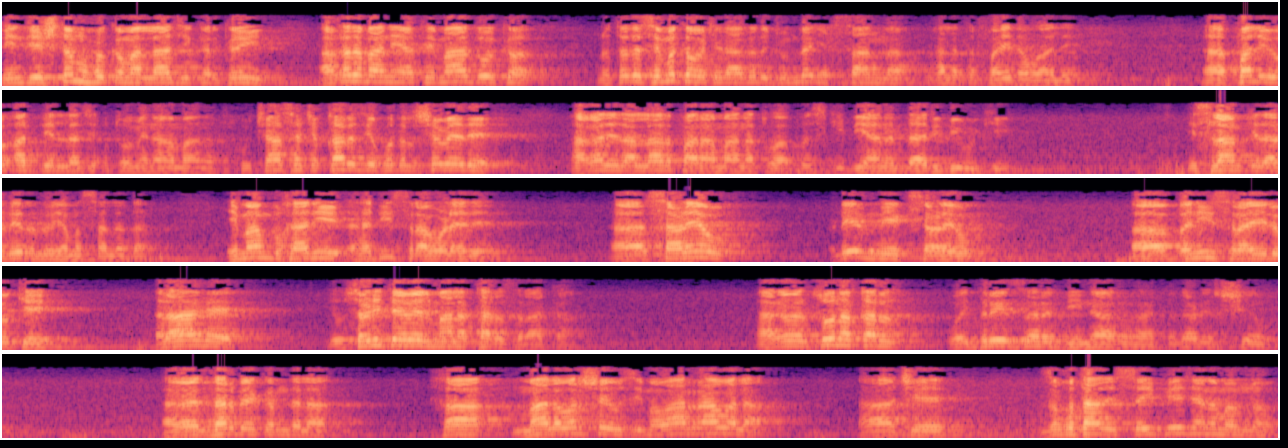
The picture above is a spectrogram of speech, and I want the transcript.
پنځشتم حکم الله ذکر کړي هغه د باندې اعتماد وک نو ته د سمکه و چې داغه د جمله احسان نه غلطه فائدہ والے فل يؤدي الذي اؤتمن امانت خو چا سچ قرض خودل شوه دی هغه د الله لپاره امانت واپس کی دیانتداری دی وکی اسلام کې دا ډېر لویه مسله ده امام بخاری حدیث راوړی دی سړیو ډیر نیک سړیو بنی اسرائیلو کې راغه یو سړی ته ویل مال قرض راکا هغه ول څونه قرض وای درې زره دینار راکا دا ډیر شیو هغه در به کم دلا خا مال ورشه او ذمہوار راولا چې زه خو ته صحیح پیژنم ممنو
